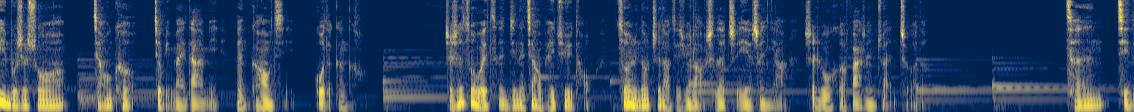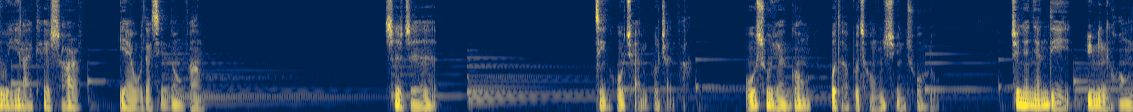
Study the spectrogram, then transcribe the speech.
并不是说教课就比卖大米更高级，过得更好，只是作为曾经的教培巨头，所有人都知道这群老师的职业生涯是如何发生转折的。曾极度依赖 K 十二业务的新东方，市值近乎全部蒸发，无数员工不得不重寻出路。去年年底，俞敏洪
